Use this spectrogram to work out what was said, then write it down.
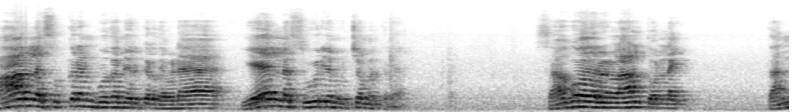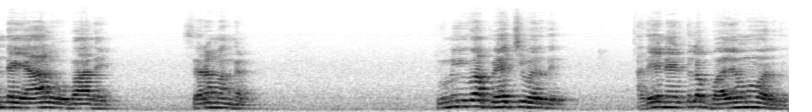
ஆறில் சுக்கரன் புதன் இருக்கிறத விட ஏழில் சூரியன் உச்சம் இருக்கிறார். சகோதரர்களால் தொல்லை தந்தையால் உபாதை சிரமங்கள். துணிவாக பேச்சு வருது. அதே நேரத்தில் பயமும் வருது.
